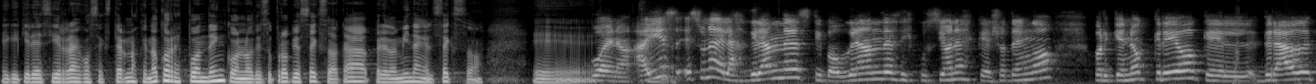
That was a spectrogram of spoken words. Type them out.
eh, que quiere decir rasgos externos que no corresponden con los de su propio sexo. Acá predominan el sexo. Eh, Bueno, ahí es, es una de las grandes, tipo, grandes discusiones que yo tengo, porque no creo que el drag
